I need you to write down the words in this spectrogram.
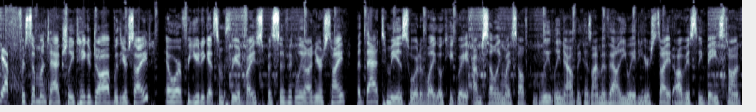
Yep. For someone to actually take a job with your site, or for you to get some free advice specifically on your site. But that to me is sort of like, okay, great, I'm selling myself completely now because I'm evaluating your site, obviously based on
